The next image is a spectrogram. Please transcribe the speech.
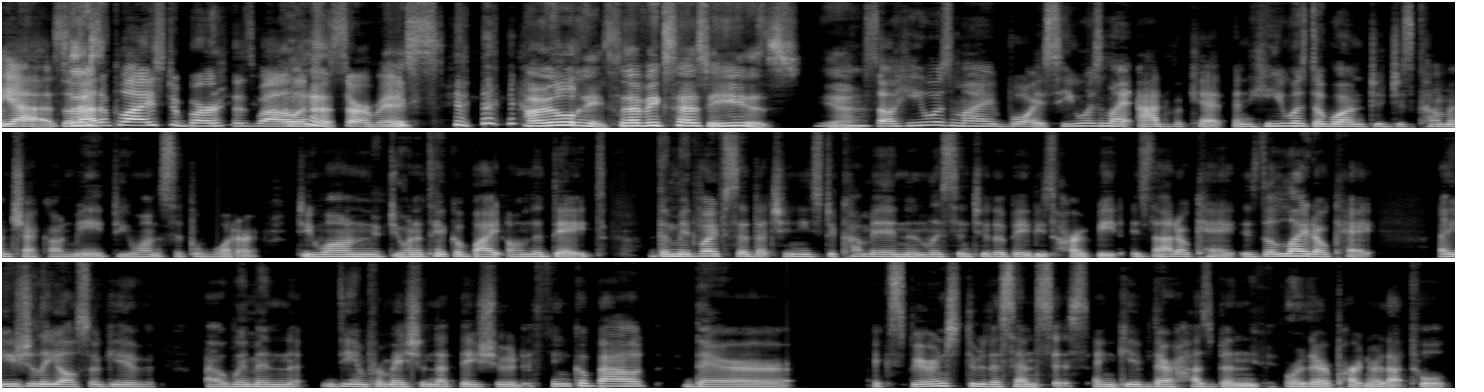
Yeah, so, so that applies to birth as well and to cervix. totally. Cervix has ears. Yeah. So he was my voice. He was my advocate and he was the one to just come and check on me. Do you want a sip of water? Do you want do you want to take a bite on the date? The midwife said that she needs to come in and listen to the baby's heartbeat. Is that okay? Is the light okay? I usually also give uh, women the information that they should think about their experience through the senses and give their husband or their partner that tool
